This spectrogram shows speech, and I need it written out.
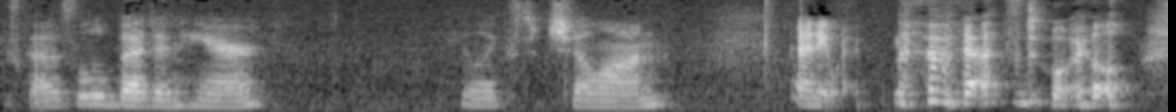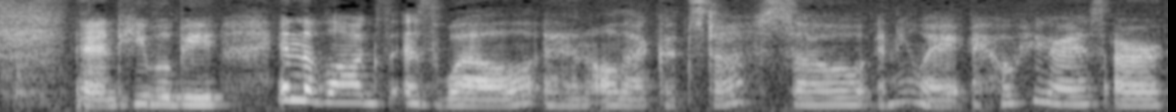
He's got his little bed in here. He likes to chill on. Anyway, that's Doyle. And he will be in the vlogs as well and all that good stuff. So anyway, I hope you guys are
